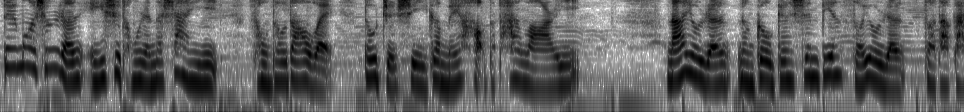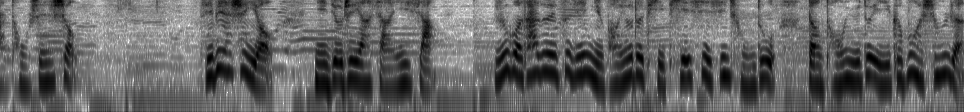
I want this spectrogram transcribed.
对陌生人一视同仁的善意，从头到尾都只是一个美好的盼望而已。哪有人能够跟身边所有人做到感同身受？即便是有，你就这样想一想：如果他对自己女朋友的体贴细心程度等同于对一个陌生人，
